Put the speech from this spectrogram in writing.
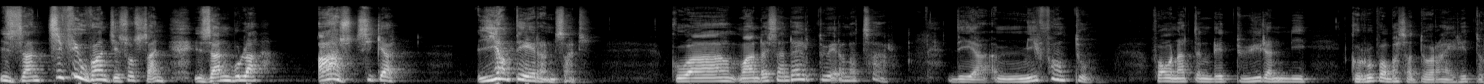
izany tsy fiovan'i Jesosy izany, izany mbola azontsika Ianteherany izany. Koa mandraisandray ry toerana tsara dia mifantoha fa ao anatin'ireto hiran'ny groupe ambassadora ireto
